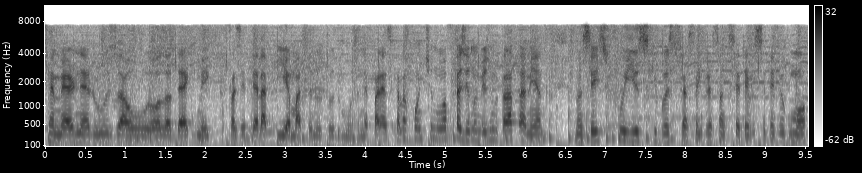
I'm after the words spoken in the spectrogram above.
que a Mariner usa o holodeck meio que para fazer terapia, matando todo mundo, né? Parece que ela continua fazendo o mesmo tratamento Não sei se foi isso que você, essa impressão que você teve, você teve alguma. O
